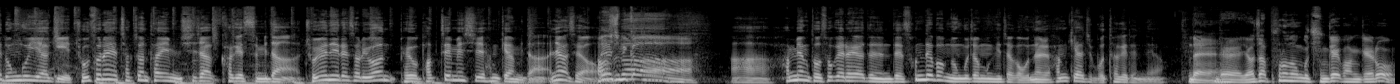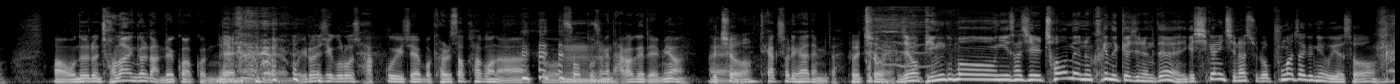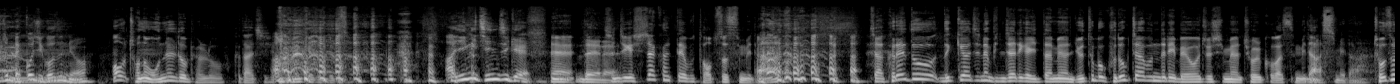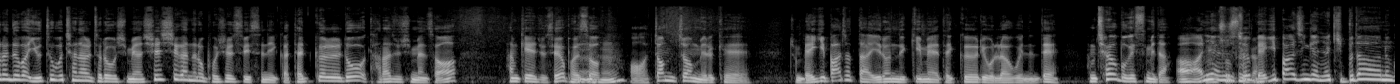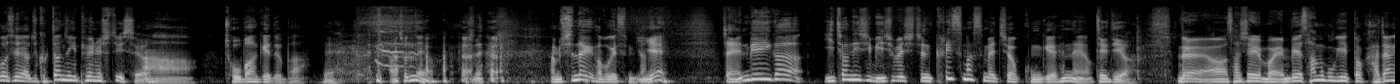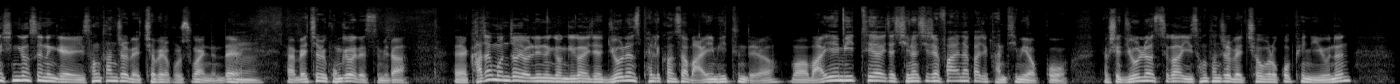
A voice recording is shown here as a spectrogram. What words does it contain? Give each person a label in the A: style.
A: 오늘의 농구 이야기 조선의 작전 타임 시작하겠습니다. 조현일 해설위원 배우 박재민 씨 함께합니다. 안녕하세요.
B: 안녕하십니까.
A: 아, 한 명 더 소개를 해야 되는데 손대범 농구 전문 기자가 오늘 함께하지 못하게 됐네요.
B: 네.
C: 네, 여자 프로농구 중계 관계로 어, 오늘은 전화 연결도 안 될 것 같거든요.
B: 네.
C: 네, 뭐 이런 식으로 자꾸 이제 뭐 결석하거나 또 수업 도중에 나가게 되면
B: 그렇죠.
C: 네, 퇴학 처리해야 됩니다.
B: 그렇죠. 이제 뭐 빈 구멍이 사실 처음에는 크게 느껴지는데 이게 시간이 지날수록 풍화 작용에 의해서 좀 메꿔지거든요.
A: 어, 저는 오늘도 별로 그다지 안 느껴집니다.
B: 아 이미 진지게.
A: 네,
B: 네네.
A: 진지게 시작할 때부터 없었습니다. 자, 그래도 느껴지는 빈자리가 있다면 유튜브 구독자분들이 메워주시면 좋을 것 같습니다.
B: 맞습니다.
A: 조선헤드바 유튜브 채널 들어오시면 실시간으로 보실 수 있으니까 댓글도 달아주시면서 함께 해주세요. 벌써 어, 점점 이렇게 좀 맥이 빠졌다 이런 느낌의 댓글이 올라오고 있는데 한번 채워보겠습니다.
B: 아 아니
C: 음,
B: 아니 저. 맥이 빠진 게 아니라 기쁘다는 것에 아주 극단적인 표현일 수도 있어요.
A: 아 조박의 느바.
B: 네. 아 좋네요.
A: 네. 한번 신나게 가보겠습니다.
B: 예.
A: 자 NBA가 2020-21 시즌 크리스마스 matchup 공개했네요.
B: 드디어.
C: 네, 어, 사실 뭐 NBA 사무국이 또 가장 신경 쓰는 게 이 성탄절 matchup이라 볼 수가 있는데
B: 음.
C: 아, matchup이 공개가 됐습니다. 네, 가장 먼저 열리는 경기가 이제 뉴올리언스 펠리컨스와 마이애미 히트인데요. 뭐 마이애미 히트야 이제 지난 시즌 파이널까지 간 팀이었고 역시 뉴올리언스가 이 성탄절 matchup으로 꼽힌 이유는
